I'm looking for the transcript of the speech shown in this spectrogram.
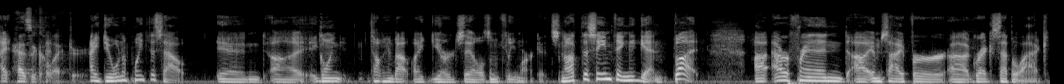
I, has a collector. I, I, do want to point this out and uh, going talking about like yard sales and flea markets. Not the same thing again, but uh, our friend uh, M. Cypher, uh, Greg Sepelak,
